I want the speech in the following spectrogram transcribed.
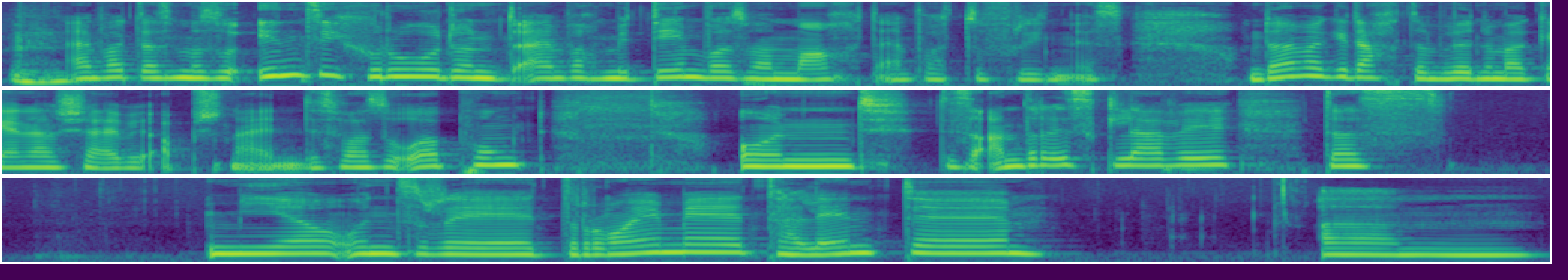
Mhm. Einfach, dass man so in sich ruht und einfach mit dem, was man macht, einfach zufrieden ist. Und da haben wir gedacht, da würde man gerne eine Scheibe abschneiden. Das war so ein Punkt. Und das andere ist, glaube ich, dass mir unsere Träume, Talente, ähm,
